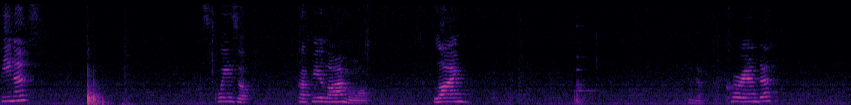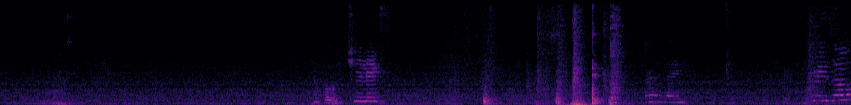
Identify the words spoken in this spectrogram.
peanuts, squeeze of kaffir lime or lime, bit of coriander, couple of chilies, and then drizzle.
